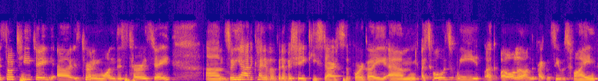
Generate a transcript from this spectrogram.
so TJ uh, is turning one this Thursday. Um, so he had a kind of a bit of a shaky start. The poor guy. Um, I suppose we like, all along the pregnancy was fine.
